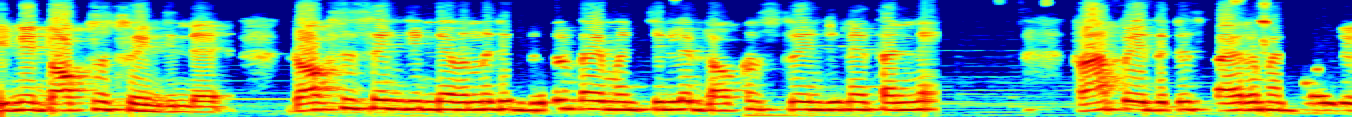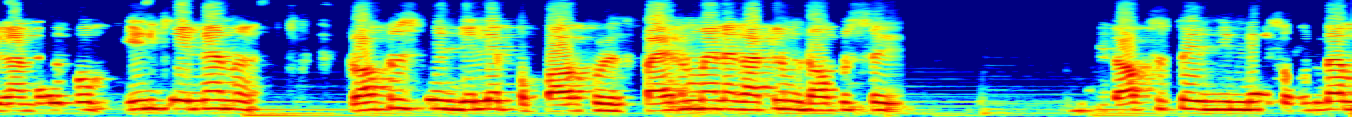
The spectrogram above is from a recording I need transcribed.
പിന്നെ ഡോക്ടർ സ്ട്രേഞ്ചിന്റെ ഡോക്ടർ സ്ട്രേഞ്ചിന്റെ വന്നിട്ട് മിറർ ഡയമെൻഷനിലെ ഡോക്ടർ സ്ട്രേഞ്ചിനെ തന്നെ ട്രാപ്പ് ചെയ്തിട്ട് സ്പൈഡർമാൻ പോയിട്ട് കണ്ടപ്പം എനിക്ക് എന്നാന്ന് ഡോക്ടർ സ്ട്രേഞ്ച് അല്ലേ ഇപ്പൊ പവർഫുൾ സ്പൈഡർമാനെ കാട്ടിലും ഡോക്ടർ ഡോക്ടർ സ്ട്രേഞ്ചിന്റെ സ്വന്തം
